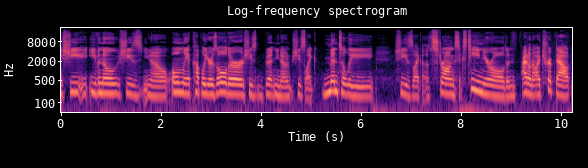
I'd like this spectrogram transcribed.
she, even though she's you know only a couple years older, she's been you know she's like mentally she's like a strong 16 year old and i don't know i tripped out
